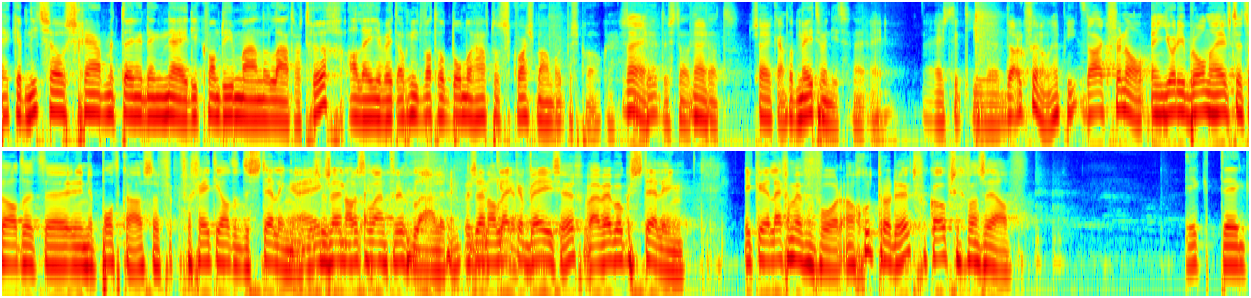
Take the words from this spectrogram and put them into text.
Ik heb niet zo scherp meteen. Ik denk, nee, die kwam drie maanden later terug. Alleen je weet ook niet wat er op donderdagavond op de squashbaan wordt besproken. Nee. je? Dus dat, Nee. dat, Zeker. dat meten we niet. Nee. Nee. Nee, een stukje eh, dark funnel, hè Piet? Dark Funnel. En Jordi Bron heeft het altijd eh, in de podcast. eh, ver- vergeet hij altijd de stellingen. dus we zijn al, was al aan het terugbladeren. we zijn al lekker bezig. Maar we hebben ook een stelling. Ik eh, leg hem even voor. Een goed product verkoopt zich vanzelf. Ik denk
